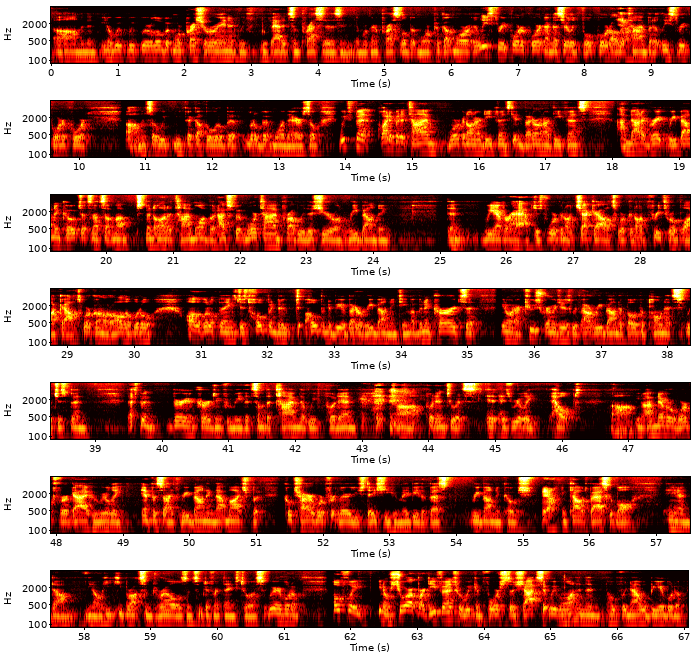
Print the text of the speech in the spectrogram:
um, and then you know we we, are a little bit more pressure oriented. We've we've added some presses, and, and we're going to press a little bit more, pick up more, at least three quarter court, not necessarily full court all yeah. the time, but at least three quarter court. Um, and so we, we pick up a little bit, little bit more there. So we've spent quite a bit of time working on our defense, getting better on our defense. I'm not a great rebounding coach. That's not something I spend a lot of time on, but I've spent more time probably this year on rebounding than we ever have. Just working on checkouts, working on free throw blockouts, working on all the little, all the little things. Just hoping to, to hoping to be a better rebounding team. I've been encouraged that you know in our two scrimmages we've out rebounded both opponents, which has been that's been very encouraging for me that some of the time that we've put in uh, put into it, it has really helped. Uh, you know, I've never worked for a guy who really emphasized rebounding that much, but Coach Heiar worked for Larry Eustachy, who may be the best rebounding coach yeah. in college basketball. And, um, you know, he, he brought some drills and some different things to us. We were able to hopefully, you know, shore up our defense where we can force the shots that we want. And then hopefully now we'll be able to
